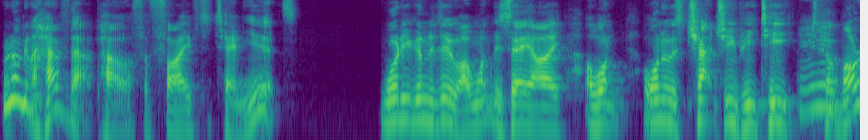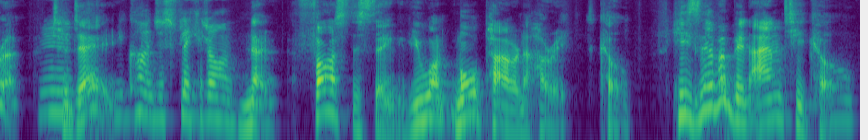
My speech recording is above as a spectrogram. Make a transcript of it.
we're not going to have that power for five to 10 years. What are you going to do? I want this AI, I want, I want to use ChatGPT mm. tomorrow, mm. today. You can't just flick it on. No, fastest thing, if you want more power in a hurry, it's coal. He's never been anti coal,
